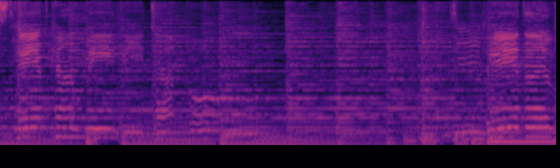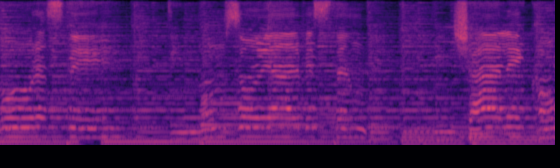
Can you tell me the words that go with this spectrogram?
Fasthet kan vi lita på. Du leder våra steg, din omsorg är beständig. Din kärlek kommer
